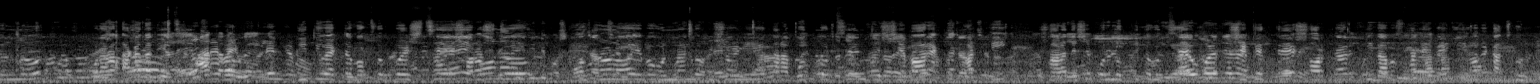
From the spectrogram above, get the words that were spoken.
জন্য ওনারা তাগাদা দিয়েছে দ্বিতীয় একটা বক্তব্য এসছে স্বরাষ্ট্র মন্ত্রণালয় এবং অন্যান্য বিষয় নিয়ে তারা বোধ করছেন যে সেবার একটা ঘাটতি সারা দেশে পরিলক্ষিত হচ্ছে। সেক্ষেত্রে সরকার কি ব্যবস্থা নেবে কীভাবে কাজ করবে?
